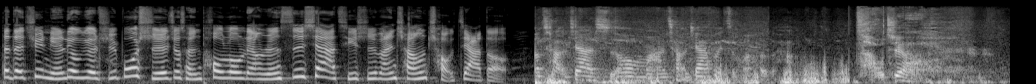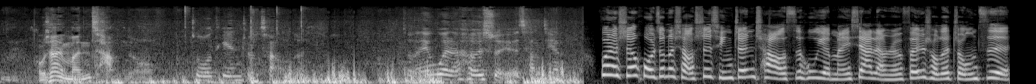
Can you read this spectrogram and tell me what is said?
但在去年六月直播时就曾透露两人私下其实蛮常吵架的。吵架的时候嘛，吵架会怎么和好？吵架，好像也蛮长的哦。昨天就吵了。为了喝水而吵架，为了生活中的小事情争吵，似乎也埋下两人分手的种子。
